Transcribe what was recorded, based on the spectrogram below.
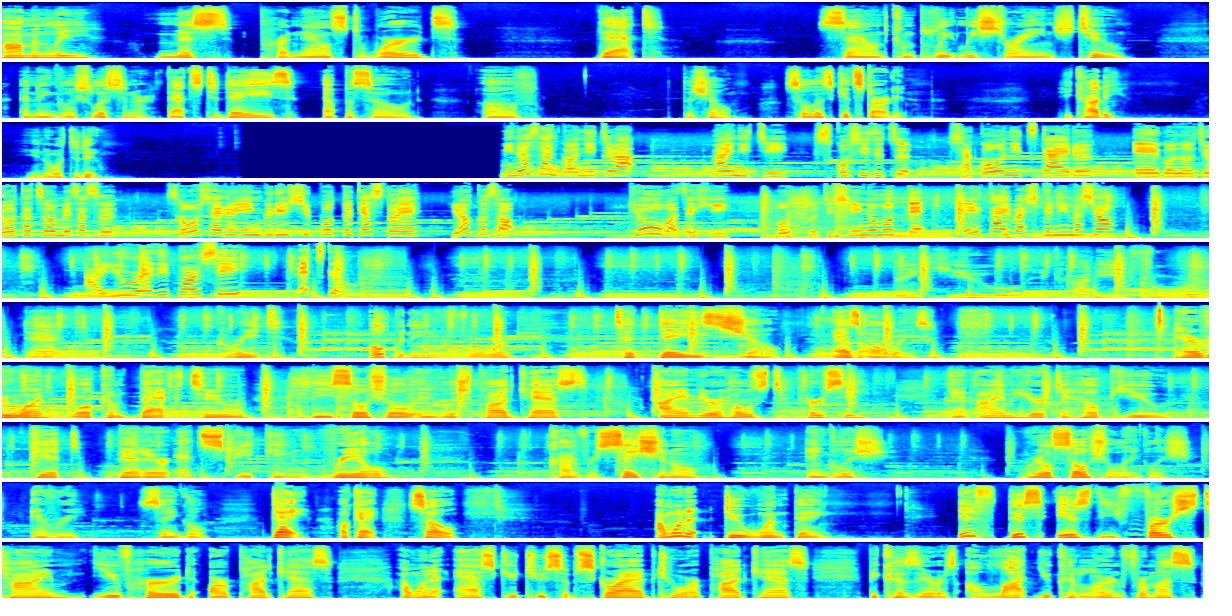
commonly mispronounced words that sound completely strange to an English listener. That's today's episode of the show. So let's get started. Hikari, you know what to do. 皆さんこんにちは毎日少しずつ社交に使える英語の上達を目指す ソーシャルイングリッシュポッドキャストへようこそ今日はぜひもっと自信を持って英会話してみましょう Are you ready, Percy? Let's go! Thank you, Hikari, for that great opening for today's show. As always, hey everyone, welcome back to the Social English Podcast. I am your host, Percy, and I am here to help you get better at speaking real, conversational English, real social English every single day. Okay, so I want to do one thing. If this is the first time you've heard our podcast, I want to ask you to subscribe to our podcast because there is a lot you could learn from us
